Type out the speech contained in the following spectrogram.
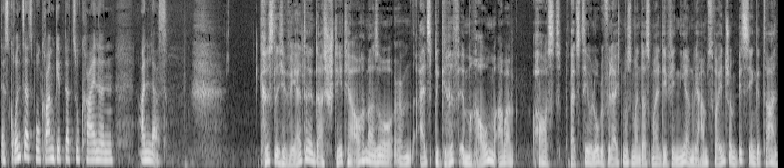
Das Grundsatzprogramm gibt dazu keinen Anlass. Christliche Werte, das steht ja auch immer so ähm, als Begriff im Raum, aber Horst, als Theologe, vielleicht muss man das mal definieren. Wir haben es vorhin schon ein bisschen getan,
